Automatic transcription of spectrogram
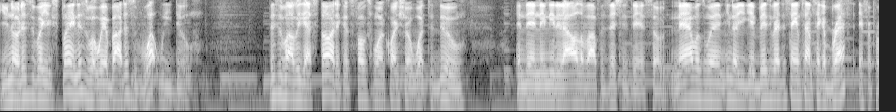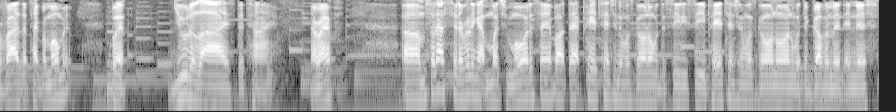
you know, this is where you explain. This is what we're about. This is what we do. This is why we got started because folks weren't quite sure what to do. And then they needed all of our positions there. So now is when, you know, you get busy, but at the same time, take a breath if it provides that type of moment. But utilize the time. All right. Um, so that's it. I really got much more to say about that. Pay attention to what's going on with the CDC. Pay attention to what's going on with the government in this.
